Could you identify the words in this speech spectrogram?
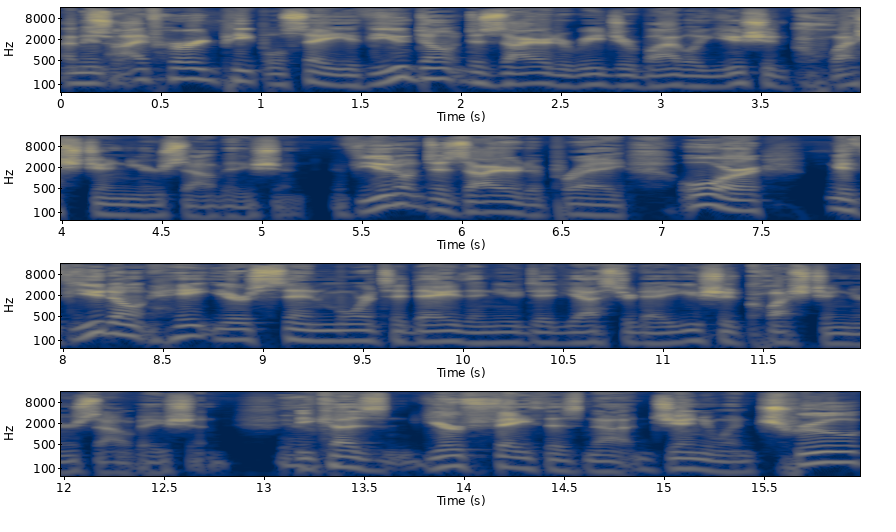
I mean, sure. I've heard people say if you don't desire to read your Bible, you should question your salvation. If you don't desire to pray, or if you don't hate your sin more today than you did yesterday, you should question your salvation yeah. because your faith is not genuine. True,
